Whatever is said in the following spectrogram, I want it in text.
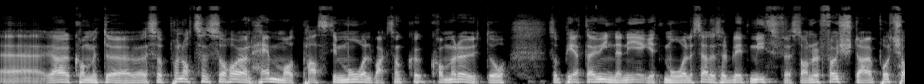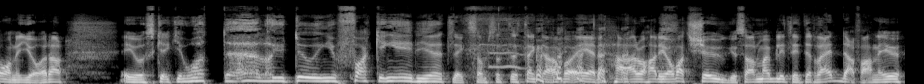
Eh, jag har kommit över. Så på något sätt så har jag en hemåtpass till målvakt som kommer ut och så petar jag in den i eget mål istället så det blir ett missförstånd. Det första Polchani gör där är ju att skrika “What the hell are you doing you fucking idiot?” liksom. Så jag tänkte jag, vad är det här? Och hade jag varit 20 så hade man blivit lite rädda för han är ju,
